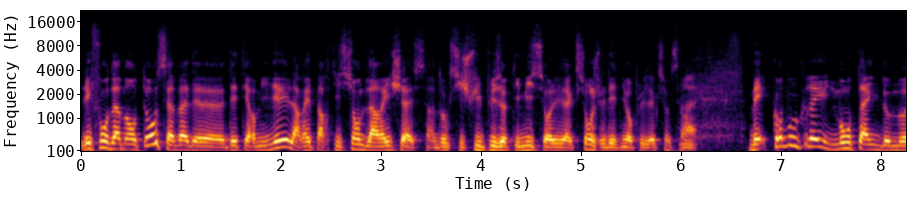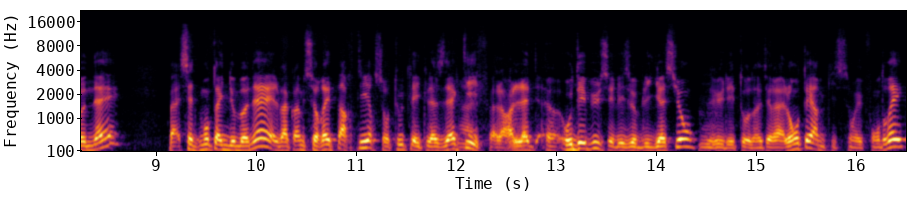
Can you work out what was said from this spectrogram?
Les fondamentaux, ça va déterminer la répartition de la richesse. Hein. Donc, si je suis plus optimiste sur les actions, je vais détenir plus d'actions. Mais quand vous créez une montagne de monnaie, bah, cette montagne de monnaie, elle va quand même se répartir sur toutes les classes d'actifs. Alors, euh, au début, c'est les obligations. Vous avez eu les taux d'intérêt à long terme qui se sont effondrés.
